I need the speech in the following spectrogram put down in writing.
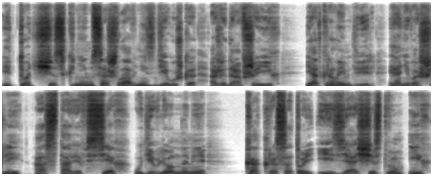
и тотчас к ним сошла вниз девушка, ожидавшая их, и открыла им дверь, и они вошли, оставив всех удивленными как красотой и изяществом их,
